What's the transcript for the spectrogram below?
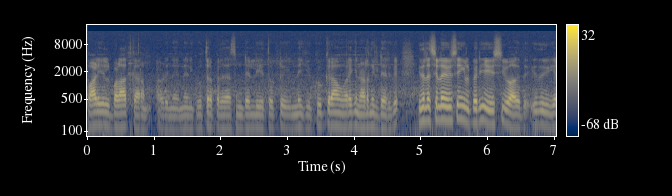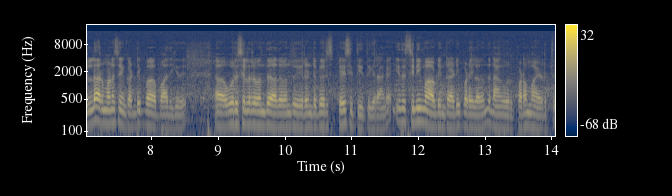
பாலியல் பலாத்காரம் அப்படின்னு இன்றைக்கி உத்தரப்பிரதேசம் டெல்லியை தொட்டு இன்றைக்கி குக்கிராமம் வரைக்கும் நடந்துக்கிட்டே இருக்குது இதில் சில விஷயங்கள் பெரிய இஷ்யூ ஆகுது. இது எல்லார் மனசையும் கண்டிப்பாக பாதிக்குது. ஒரு சிலர் வந்து அதை வந்து ரெண்டு பேர் பேசி தீர்த்துக்கிறாங்க. இது சினிமா அப்படின்ற அடிப்படையில் வந்து நாங்கள் ஒரு படமாக எடுத்து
